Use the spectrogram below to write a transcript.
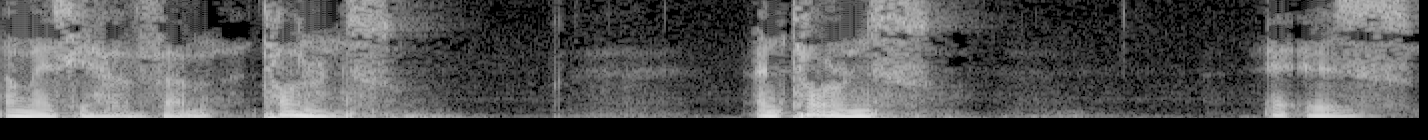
unless you have um, tolerance. And tolerance is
